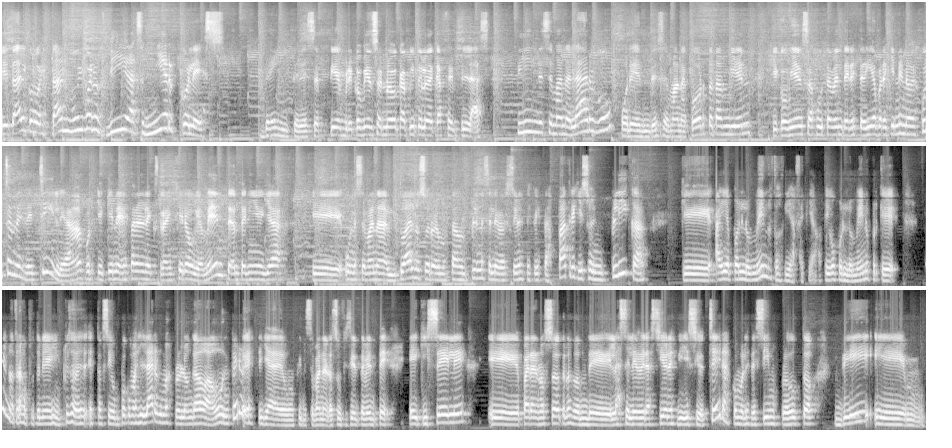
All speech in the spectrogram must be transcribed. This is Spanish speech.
¿Qué tal? ¿Cómo están? Muy buenos días. Miércoles 20 de septiembre comienza un nuevo capítulo de Café Plus. Fin de semana largo, por ende semana corta también, que comienza justamente en este día para quienes nos escuchan desde Chile, ¿ah? porque quienes están en el extranjero obviamente han tenido ya eh, una semana habitual. Nosotros hemos estado en plenas celebraciones de fiestas patrias y eso implica que haya por lo menos dos días feriados. Digo por lo menos porque en otras oportunidades incluso esto ha sido un poco más largo, más prolongado aún, pero este ya es un fin de semana lo suficientemente XL eh, para nosotros, donde las celebraciones 18 como les decimos, producto de em,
